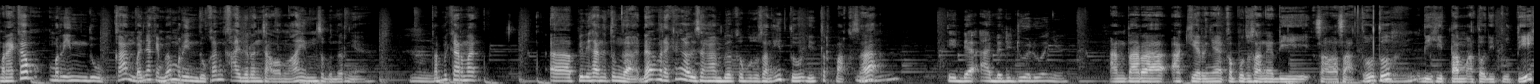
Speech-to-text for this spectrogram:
mereka merindukan banyak yang bilang merindukan kehadiran calon lain sebenarnya. Hmm. Tapi karena eh, pilihan itu nggak ada, mereka nggak bisa ngambil keputusan itu, jadi terpaksa Hmm. tidak ada di dua-duanya. Antara akhirnya keputusannya di salah satu tuh Hmm. di hitam atau di putih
